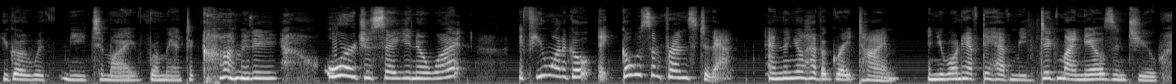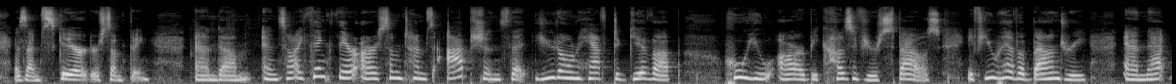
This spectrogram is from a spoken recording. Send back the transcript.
you go with me to my romantic comedy or just say you know what if you want to go eh, go with some friends to that and then you'll have a great time and you won't have to have me dig my nails into you as I'm scared or something. And um, and so I think there are sometimes options that you don't have to give up who you are because of your spouse. If you have a boundary and that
